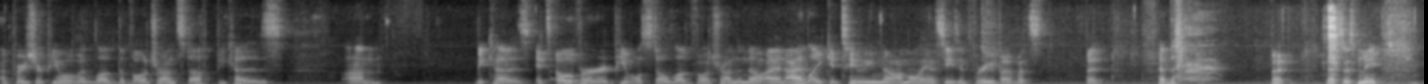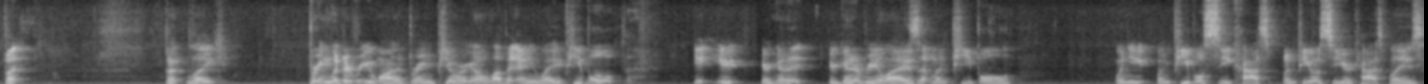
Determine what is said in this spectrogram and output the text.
I'm pretty sure people would love the Voltron stuff because, um, because it's over. People still love Voltron to know, and I like it too, even though I'm only on season three. But what's, but, but that's just me. But, but like, bring whatever you want to bring. People are gonna love it anyway. People, you, you you're gonna you're gonna realize that when people when you when people see cos when people see your cosplays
